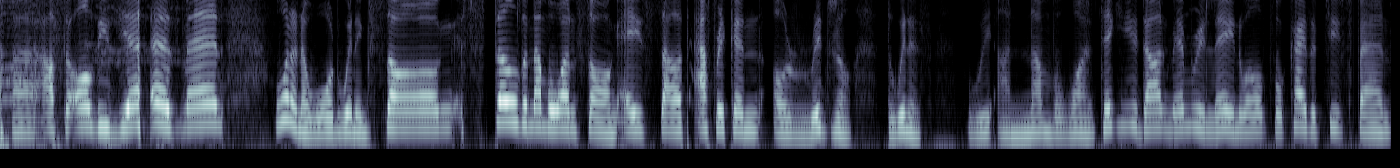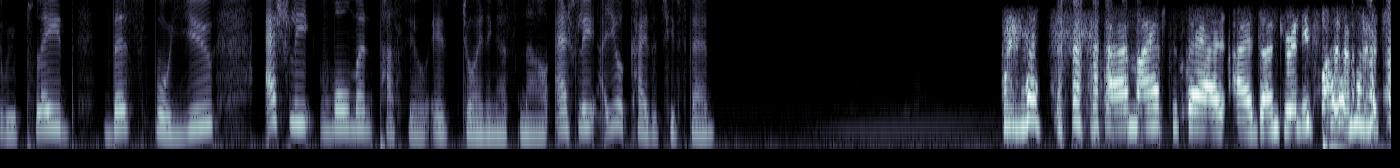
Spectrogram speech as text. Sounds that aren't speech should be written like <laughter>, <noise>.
<laughs> After all these years, man. What an award winning song. Still the number one song, a South African original. The winners. We are number one. Taking you down memory lane. Well, for Kaiser Chiefs fans, we played this for you. Ashleigh Moolman Pasio is joining us now. Ashleigh, are you a Kaiser Chiefs fan? <laughs> um, I have to say I, I don't really follow <laughs> much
